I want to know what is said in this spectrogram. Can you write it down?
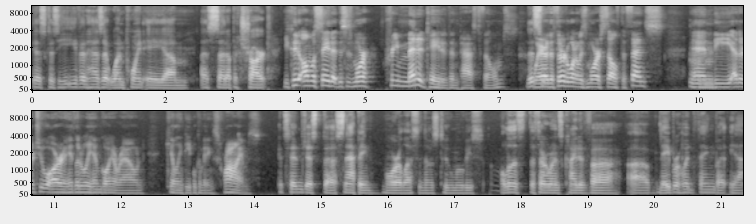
Yes, because he even has at one point a um, a set up a chart. You could almost say that this is more premeditated than past films, This- where the third one was more self defense, and the other two are literally him going around killing people committing crimes. It's him just uh, snapping more or less in those two movies. Although this, the third one is kind of uh, a neighborhood thing, but yeah,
